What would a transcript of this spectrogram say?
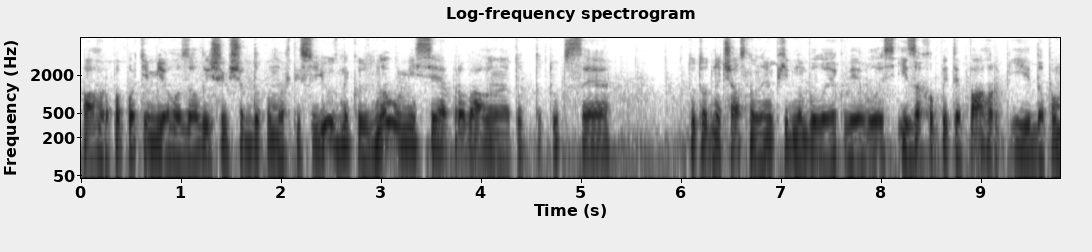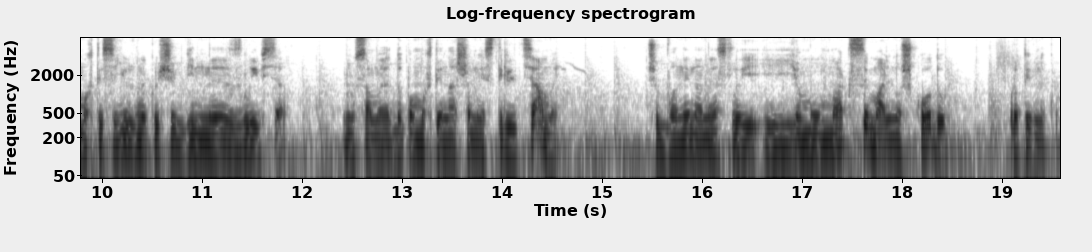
пагорб, а потім його залишив, щоб допомогти союзнику. Знову місія провалена. Тобто тут все. Тут одночасно необхідно було, як виявилось, і захопити пагорб, і допомогти союзнику, щоб він не злився. Ну, саме допомогти нашими стрільцями, щоб вони нанесли і йому максимальну шкоду противнику.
